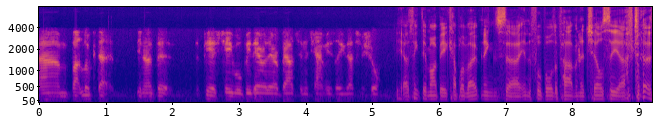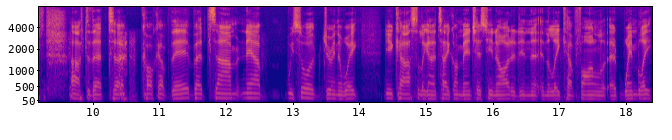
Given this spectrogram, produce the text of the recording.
Um, but look, that you know the PSG will be there or thereabouts in the Champions League, that's for sure. Yeah, I think there might be a couple of openings uh, in the football department at Chelsea after after that uh, cock up there. But um, now we saw during the week Newcastle are going to take on Manchester United in the in the League Cup final at Wembley.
